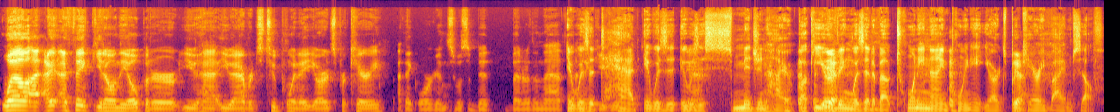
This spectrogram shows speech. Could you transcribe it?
Well, I, I think you know in the opener you had you averaged two point eight yards per carry. I think Oregon's was a bit better than that. It I was a tad. It was a, it was a smidgen higher. Bucky Yeah. Irving was at about twenty nine point eight yards per Yeah. carry by himself.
